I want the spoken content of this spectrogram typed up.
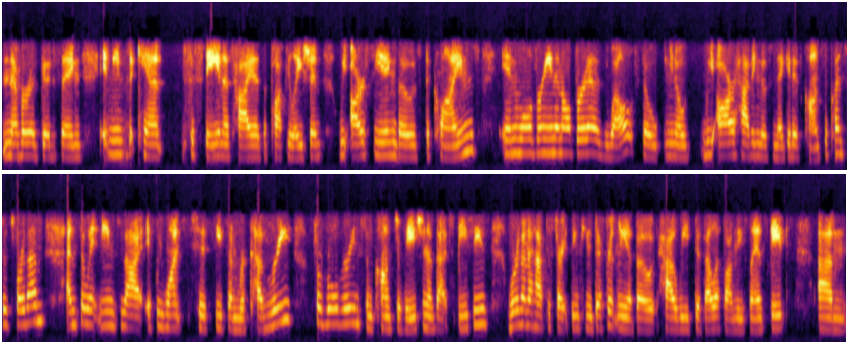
never a good thing. It means it can't sustain as high as a population. We are seeing those declines in Wolverine in Alberta as well. So, you know, we are having those negative consequences for them. And so it means that if we want to see some recovery for Wolverine, some conservation of that species, we're going to have to start thinking differently about how we develop on these landscapes um,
